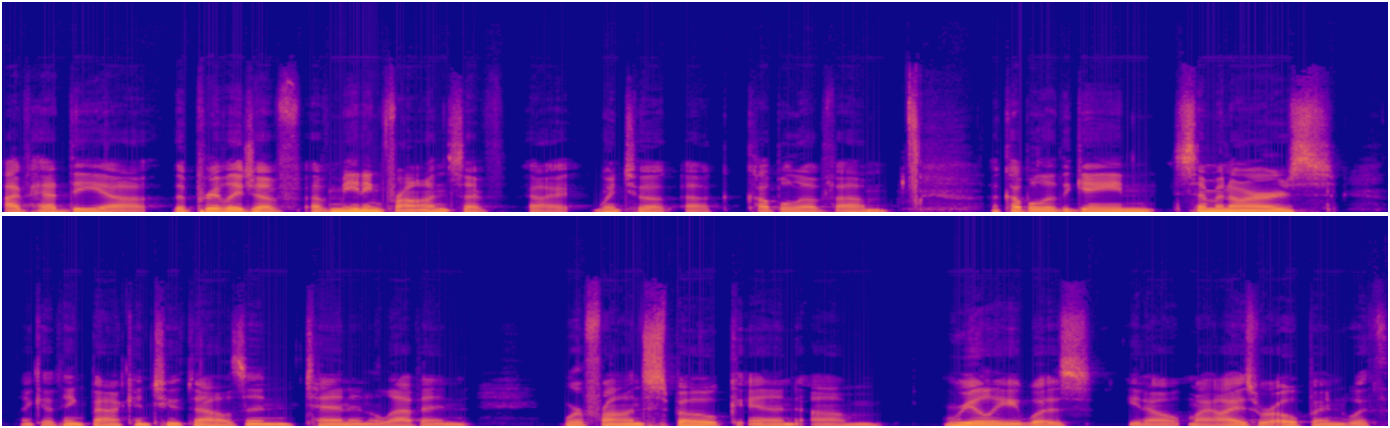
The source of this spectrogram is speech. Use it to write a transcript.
i've had the uh, the privilege of of meeting franz i've uh, went to a, a couple of um, a couple of the gain seminars like i think back in 2010 and 11 where Franz spoke and um, really was, you know, my eyes were opened with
